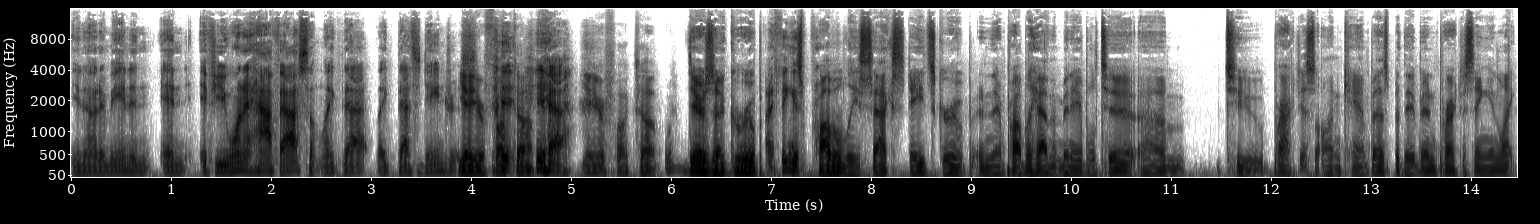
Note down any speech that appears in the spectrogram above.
You know what I mean? And and if you want to half ass something like that, like that's dangerous. Yeah, you're fucked up. yeah. Yeah, you're fucked up. there's a group i think it's probably sac state's group and they probably haven't been able to um to practice on campus but they've been practicing in like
